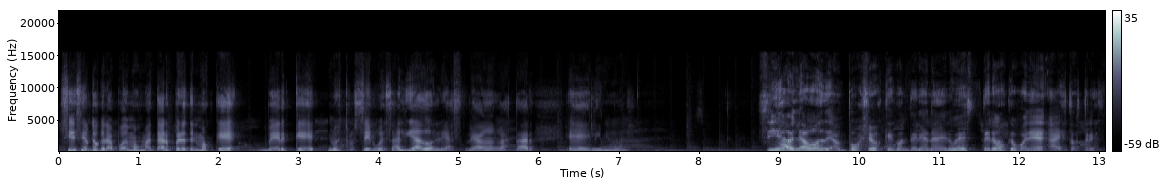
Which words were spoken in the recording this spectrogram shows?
sí es cierto que la podemos matar, pero tenemos que ver que nuestros héroes aliados le, hagan gastar el inmune. Si hablamos de apoyos que contarían a héroes, tenemos que poner a estos tres.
